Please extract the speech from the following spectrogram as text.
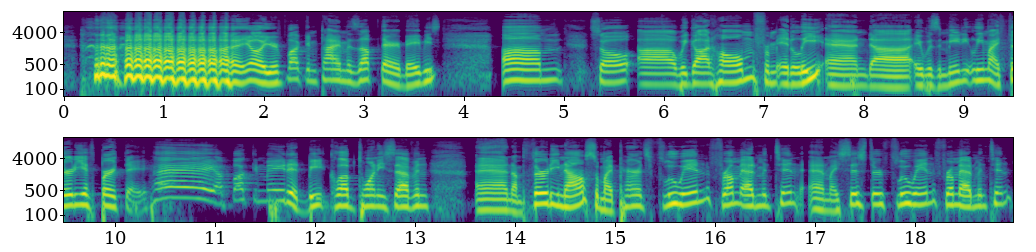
Yo, your fucking time is up there, babies. Um, so uh, we got home from Italy, and uh, it was immediately my 30th birthday. Hey, I fucking made it! Beat Club 27, and I'm 30 now. So my parents flew in from Edmonton, and my sister flew in from Edmonton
